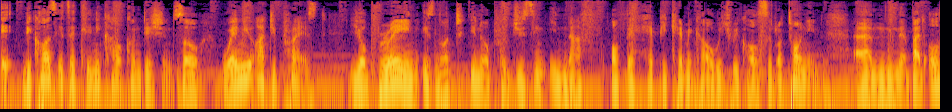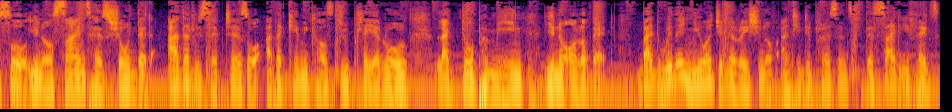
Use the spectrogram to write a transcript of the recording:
it, because it's a clinical condition. So when you are depressed your brain is not you know producing enough of the happy chemical which we call serotonin. Um, but also you know science has shown that other receptors or other chemicals do play a role like dopamine you know all of that. But with a newer generation of antidepressants the side effects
